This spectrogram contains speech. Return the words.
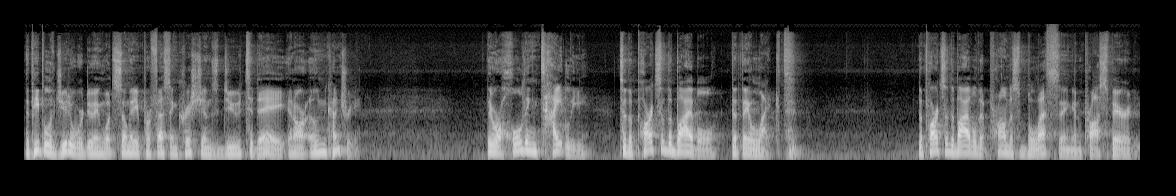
The people of Judah were doing what so many professing Christians do today in our own country. They were holding tightly to the parts of the Bible that they liked, the parts of the Bible that promised blessing and prosperity,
